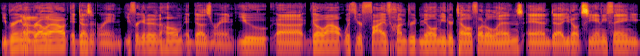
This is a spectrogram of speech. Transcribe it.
You bring an Oh, umbrella yeah. out, it doesn't rain. You forget it at home, it does rain. You uh, go out with your 500 millimeter telephoto lens and uh, you don't see anything. You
